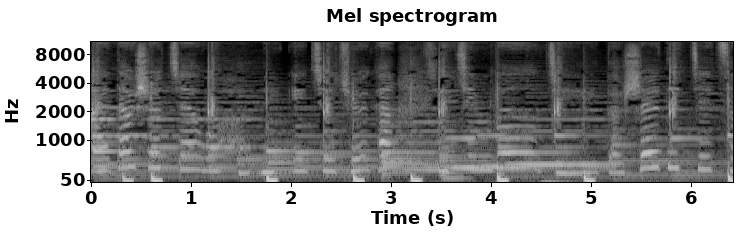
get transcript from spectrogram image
来的世界我和你一起去看，已经不记得是第几次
